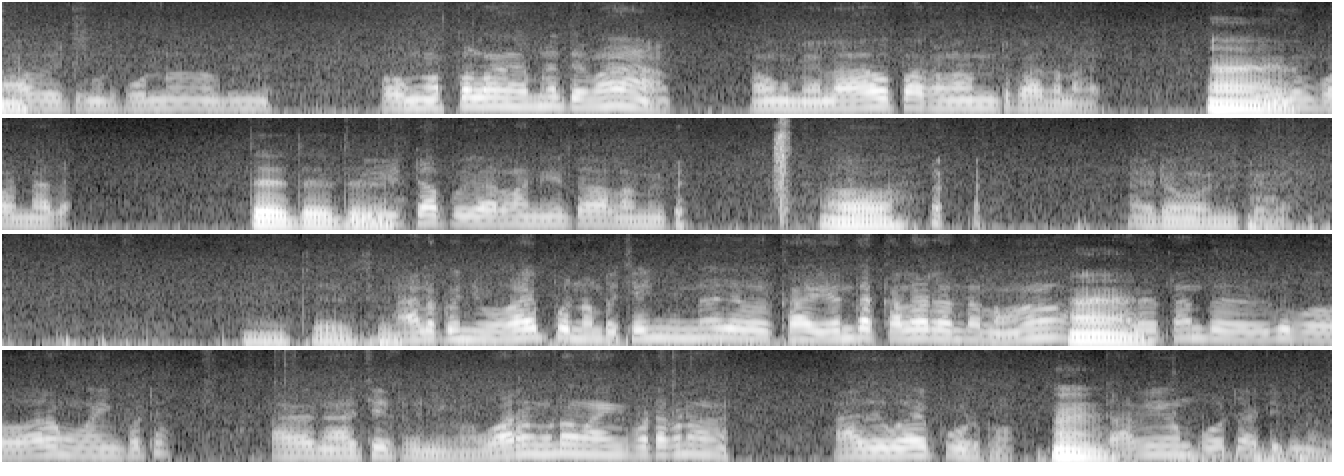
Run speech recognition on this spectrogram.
பாவை வெட்டி கொண்டு போடணும் அப்படின்னு. அவங்க அப்பெல்லாம் எப்படி தெரியுமா? அவங்க மேலாக பார்க்கலான்ட்டு பார்க்கணாங்க ஆ. எதுவும் பண்ணாத. சரி சரி சரி. நீட்டாக போய் வரலாம் நீட்டாக வரலான்னுட்டு ஓ. அப்படியே வந்துட்டுங்க ம், சரி சரி அதில் கொஞ்சம் வாய்ப்பு நம்ம செஞ்சோம்னா க எந்த கலராக இருந்தாலும். அதை தான் இந்த இது உரம் வாங்கி போட்டு அதை அட்ஜஸ்ட் பண்ணிக்கலாம் உரம் கூட வாங்கி போட்டால் கூட அது வாய்ப்பு கொடுக்கும். தவையும் போட்டு அடிக்கணும்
